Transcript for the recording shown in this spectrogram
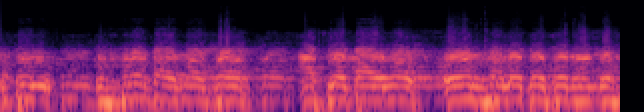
दुसऱ्या टायमाचं आपलं टाइम ओव्हर झालं. त्याचं नंतर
